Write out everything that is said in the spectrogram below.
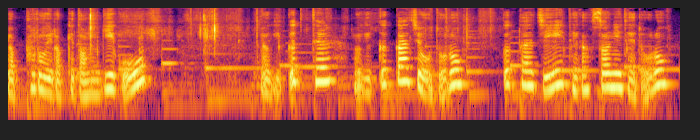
옆으로 이렇게 넘기고 여기 끝을 여기 끝까지 오도록 끝까지 대각선이 되도록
